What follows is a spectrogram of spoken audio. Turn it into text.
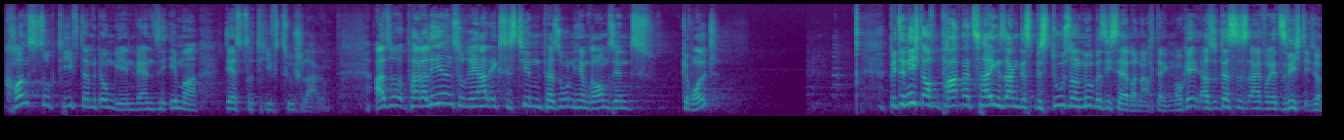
konstruktiv damit umgehen, werden sie immer destruktiv zuschlagen. Also Parallelen zu real existierenden Personen hier im Raum sind gewollt, Bitte nicht auf den Partner zeigen, sagen, das bist du, sondern nur über sich selber nachdenken, okay? Also das ist einfach jetzt wichtig. So,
